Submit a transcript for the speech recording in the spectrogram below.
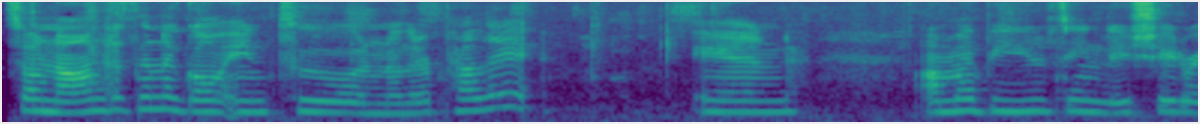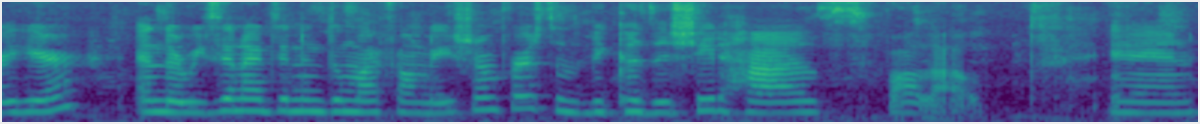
So now I'm just going to go into another palette and I'm going to be using this shade right here and the reason I didn't do my foundation first is because this shade has fallout. And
